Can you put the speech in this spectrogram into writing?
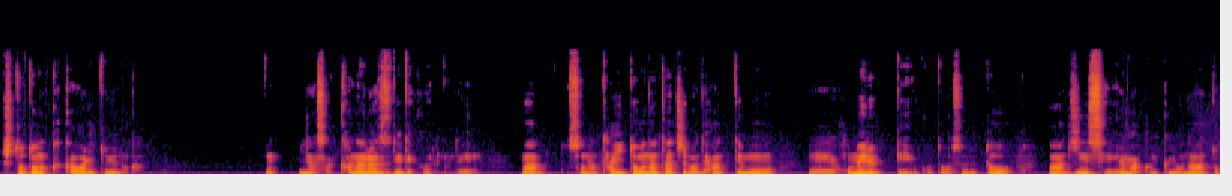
人との関わりというのが、ね、皆さん必ず出てくるので、まあその対等な立場であっても、えー、褒めるっていうことをすると、まあ人生うまくいくよなと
